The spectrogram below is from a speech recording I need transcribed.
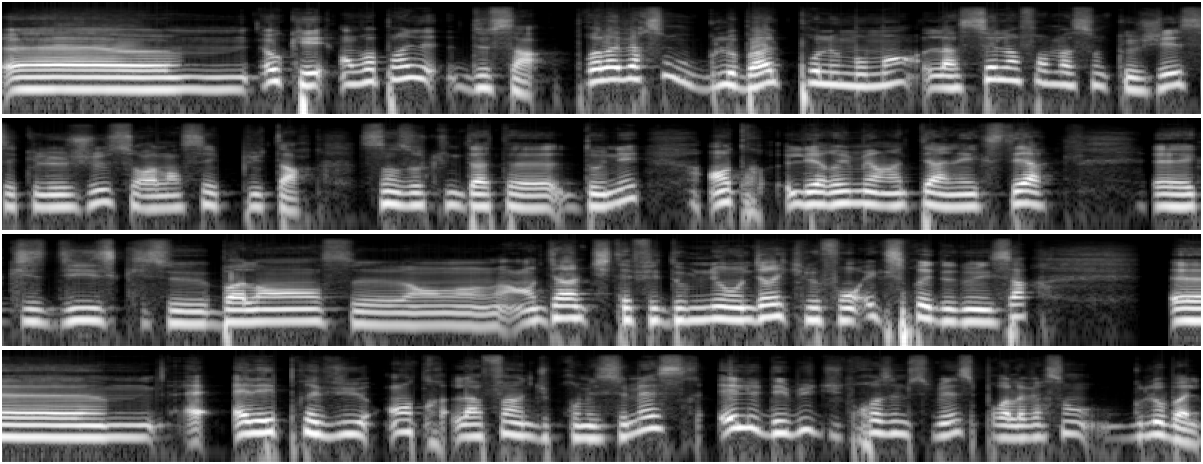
Euh, ok, on va parler de ça. Pour la version globale, pour le moment, la seule information que j'ai, c'est que le jeu sera lancé plus tard, sans aucune date euh, donnée, entre les rumeurs internes et externes euh, qui se disent, qui se balancent, on, dirait un petit effet domino, on dirait qu'ils le font exprès de donner ça. Euh, elle est prévue entre la fin du premier semestre et le début du troisième semestre pour la version globale.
